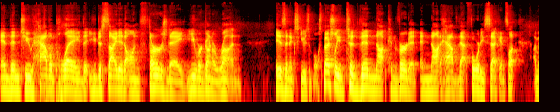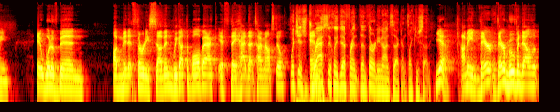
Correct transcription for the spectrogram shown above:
and then to have a play that you decided on Thursday you were going to run is inexcusable, especially to then not convert it and not have that 40 seconds. I mean, it would have been a minute 37 we got the ball back if they had that timeout still. Which is drastically and, different than 39 seconds like you said. Yeah i mean they're they're moving down the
